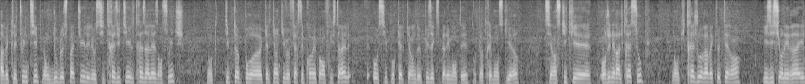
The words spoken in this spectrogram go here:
avec les twin tips, donc double spatule, il est aussi très utile, très à l'aise en switch. Donc tip top pour euh, quelqu'un qui veut faire ses premiers pas en freestyle, aussi pour quelqu'un de plus expérimenté, donc un très bon skieur. C'est un ski qui est en général très souple, donc très joueur avec le terrain, easy sur les rails,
